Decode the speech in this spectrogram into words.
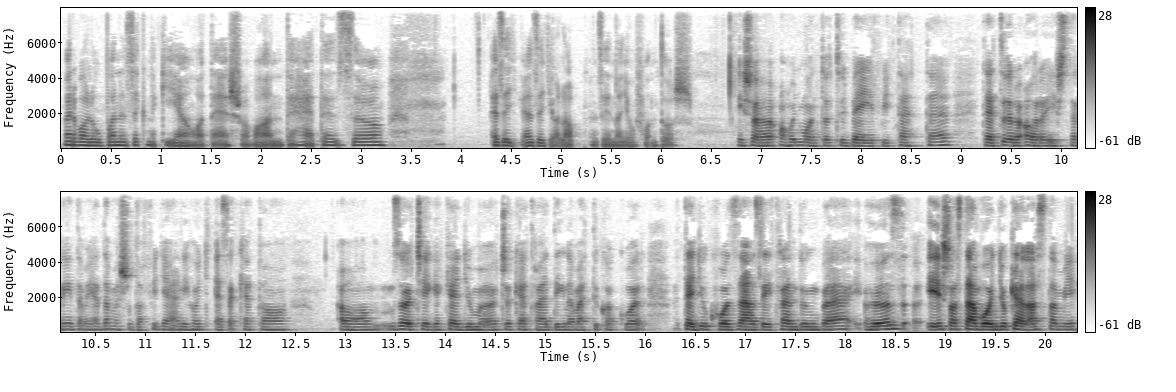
mert valóban ezeknek ilyen hatása van. Tehát ez, ez, egy, ez egy alap, ez egy nagyon fontos. És ahogy mondtad, hogy beépítette, tehát arra is szerintem érdemes odafigyelni, hogy ezeket a, a zöldségeket, gyümölcsöket, ha eddig nem ettük, akkor tegyük hozzá az étrendünkbe, höz, és aztán mondjuk el azt, ami,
